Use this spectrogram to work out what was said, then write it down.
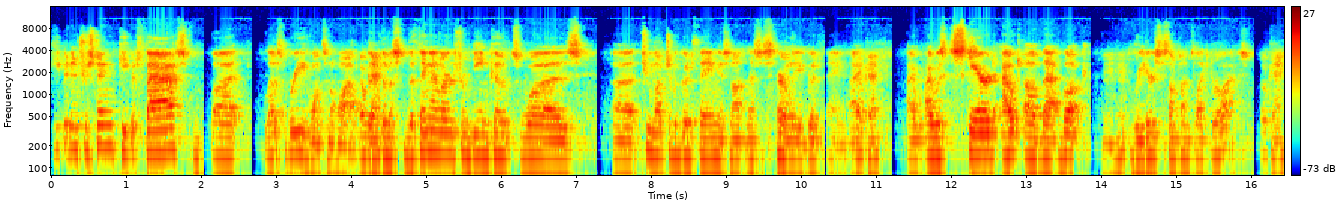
Keep it interesting, keep it fast, but let us breathe once in a while. Okay. The, the, the thing I learned from Dean Koontz was uh, too much of a good thing is not necessarily a good thing. I, Okay. I, I was scared out of that book. Mm-hmm. Readers sometimes like to relax. Okay.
